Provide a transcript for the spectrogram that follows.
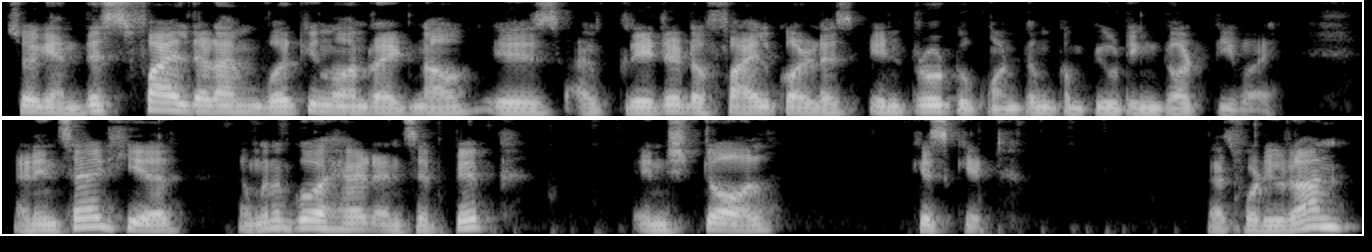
So again, this file that I'm working on right now is I've created a file called as intro to quantum computing.py. And inside here, I'm going to go ahead and say pip install Qiskit. That's what you run.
